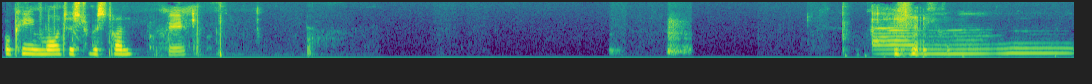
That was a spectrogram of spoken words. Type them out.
Okay, Mortis, du bist dran. Okay. Ähm,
